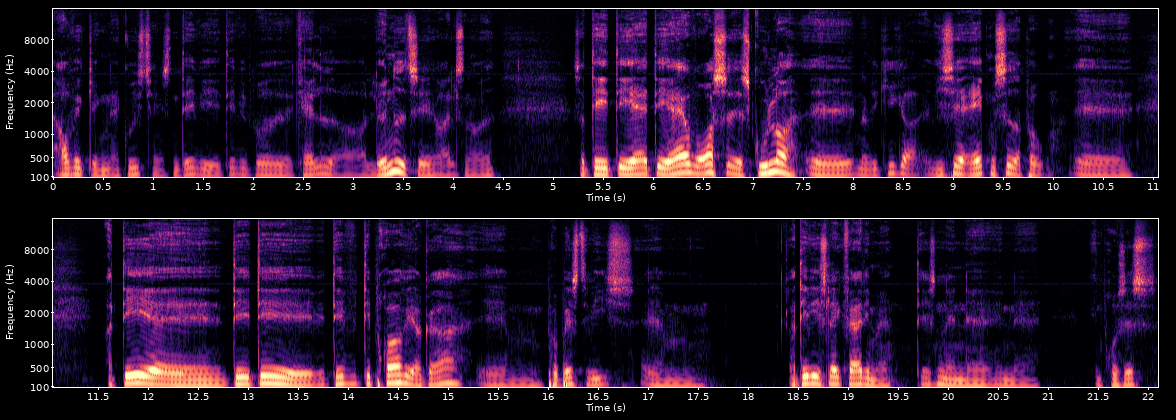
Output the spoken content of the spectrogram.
afviklingen af gudstjenesten. Det er vi, det er vi både kaldet og lønnet til og alt sådan noget. Så det, det, er, det er jo vores øh, skuldre, øh, når vi kigger, vi ser, aben sidder på. Øh, og det, øh, det, det, det, det prøver vi at gøre øh, på bedste vis. Øh, og det er vi slet ikke færdige med. Det er sådan en, øh, en, øh, en proces,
